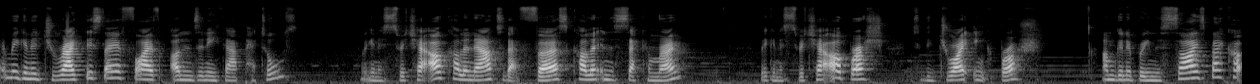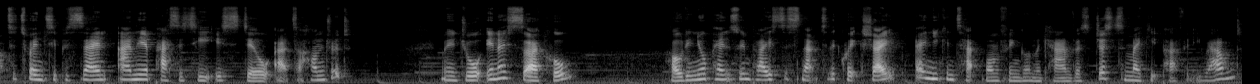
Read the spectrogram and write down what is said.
and we're going to drag this layer 5 underneath our petals. We're going to switch out our colour now to that first colour in the second row. We're going to switch out our brush to the dry ink brush. I'm going to bring the size back up to 20% and the opacity is still at 100. I'm going to draw in a circle holding your pencil in place to snap to the quick shape and you can tap one finger on the canvas just to make it perfectly round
